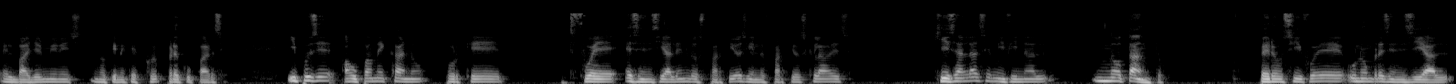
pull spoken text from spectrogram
el Bayern Múnich no tiene que preocuparse. Y puse a Upamecano porque fue esencial en los partidos y en los partidos claves. Quizá en la semifinal no tanto, pero sí fue un hombre esencial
